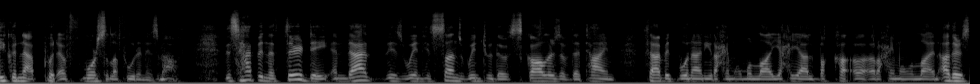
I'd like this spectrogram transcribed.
he could not put a morsel of food in his mouth. This happened the third day and that is when his sons went to the scholars of the time thabit bunani rahimahullah yahya al-baqa uh, rahimahullah and others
